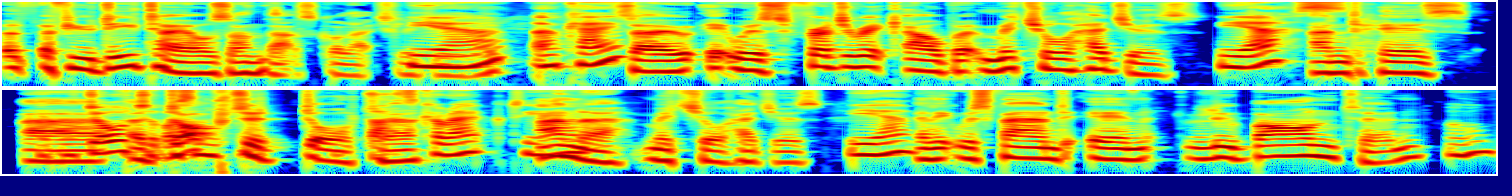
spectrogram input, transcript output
a few details on that skull, actually. Yeah. Julie. Okay. So it was Frederick Albert Mitchell Hedges yes. and his uh, daughter, adopted daughter, that's correct. Yeah. Anna Mitchell Hedges. Yeah. And it was found in Lubaantun, Oh,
